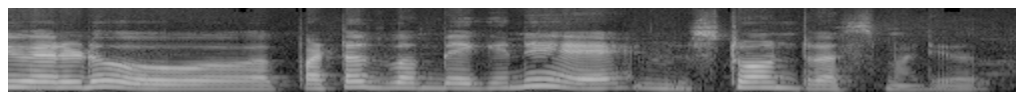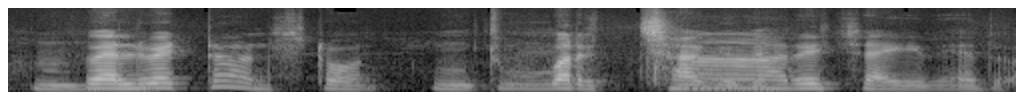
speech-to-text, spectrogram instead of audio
ಇವೆರಡು ಪಟ್ಟದ ಬೊಂಬೆಗೆನೆ ಸ್ಟೋನ್ ಡ್ರೆಸ್ ಮಾಡಿರೋದು. ವೆಲ್ವೆಟ್ ಆ್ಯಂಡ್ ಸ್ಟೋನ್ ತುಂಬಾ ರಿಚ್ ಆಗಿದೆ. ರಿಚ್ ಆಗಿದೆ ಅದು.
